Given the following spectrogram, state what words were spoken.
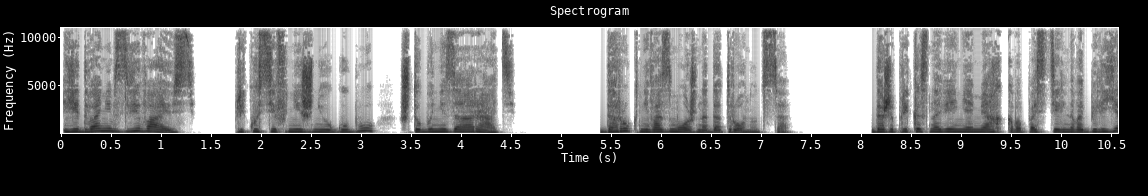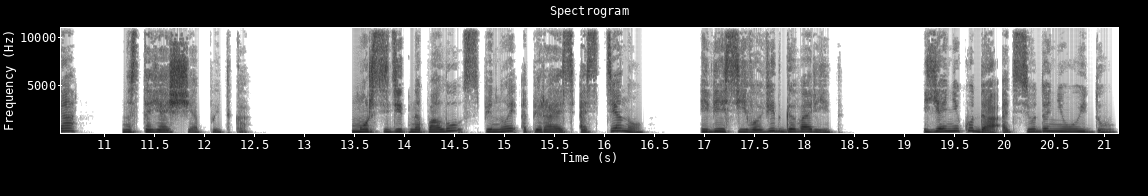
и едва не взвиваюсь, прикусив нижнюю губу, чтобы не заорать. До рук невозможно дотронуться. Даже прикосновение мягкого постельного белья — настоящая пытка. Мор сидит на полу, спиной опираясь о стену, и весь его вид говорит «Я никуда отсюда не уйду».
